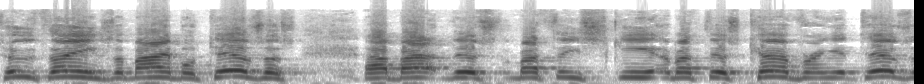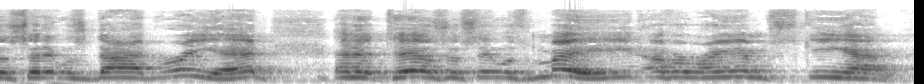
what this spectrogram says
two things the Bible tells us about this about these skin about this covering. It tells us that it was dyed red, and it tells us it was made of a ram skin.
